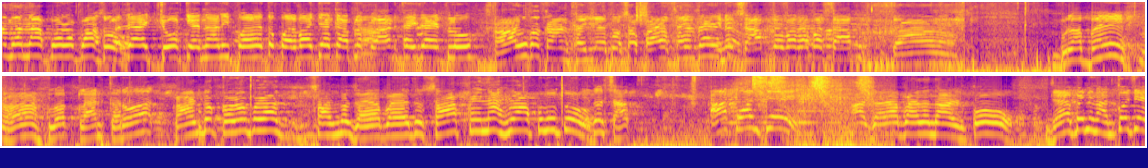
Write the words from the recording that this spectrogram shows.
આમાં ના પડે પાછો. અલ્યા ચો કેનાલી પર તો પરવા જાય કે આપણે પ્લાન્ટ થઈ જાય એટલો. સારું કે કાંડ થઈ જાય તો સફાઈ થઈ જાય એને સાફ કરવાના પર સાફ બુરાભાઈ હા. ક્લોક પ્લાન કરો. પ્લાન તો કરો ભાઈ સાંજનો જયા ભાઈ તો સાફ કરી નાખ્યું આપણું તો. સાફ આ કોણ છે? આ જરાભાઈ નો નાનકો. જયાભાઈ નો નાનકો છે?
